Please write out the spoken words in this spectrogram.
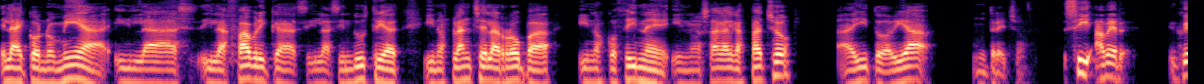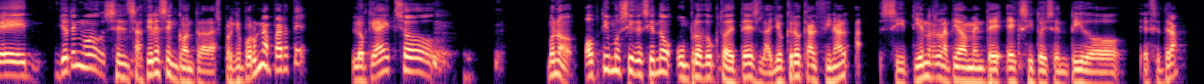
la economía y las, y las fábricas y las industrias y nos planche la ropa y nos cocine y nos haga el gazpacho, ahí todavía un trecho. Sí, a ver, que yo tengo sensaciones encontradas, porque por una parte, lo que ha hecho... Bueno, Optimus sigue siendo un producto de Tesla. Yo creo que al final, si tiene relativamente éxito y sentido, etcétera,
